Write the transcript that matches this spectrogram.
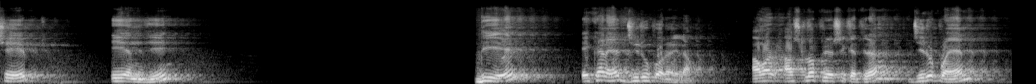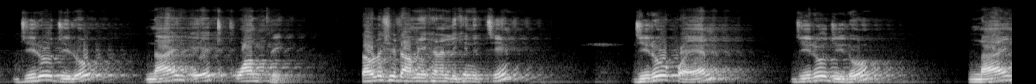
শিফট ইএনজি দিয়ে এখানে জিরো করে নিলাম। আমার আসলো প্রিয় শিক্ষার্থীরা zero point zero zero nine eight one three তাহলে সেটা আমি এখানে লিখে নিচ্ছি zero point zero zero nine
